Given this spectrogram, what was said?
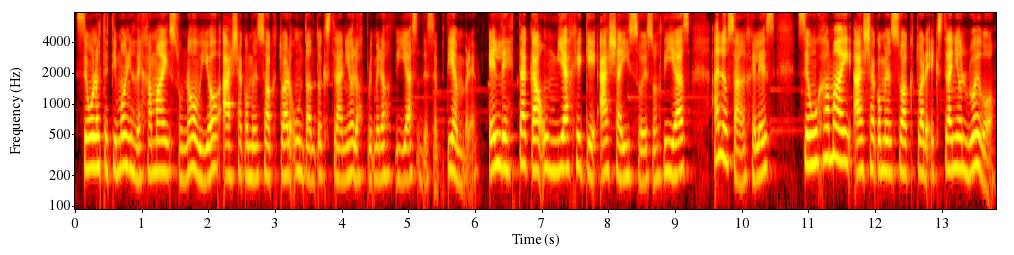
Según los testimonios de Jamai, su novio, Aya comenzó a actuar un tanto extraño los primeros días de septiembre. Él destaca un viaje que Aya hizo esos días a Los Ángeles. Según Jamai, Aya comenzó a actuar extraño luego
